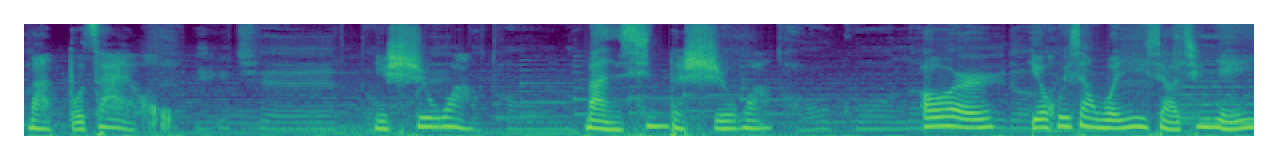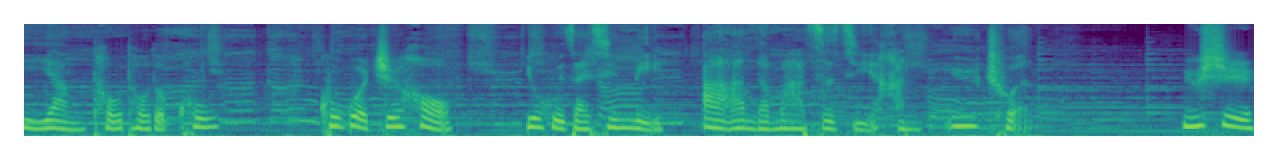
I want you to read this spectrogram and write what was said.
满不在乎。你失望，满心的失望，偶尔也会像文艺小青年一样偷偷的哭，哭过之后，又会在心里暗暗的骂自己很愚蠢。于是，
